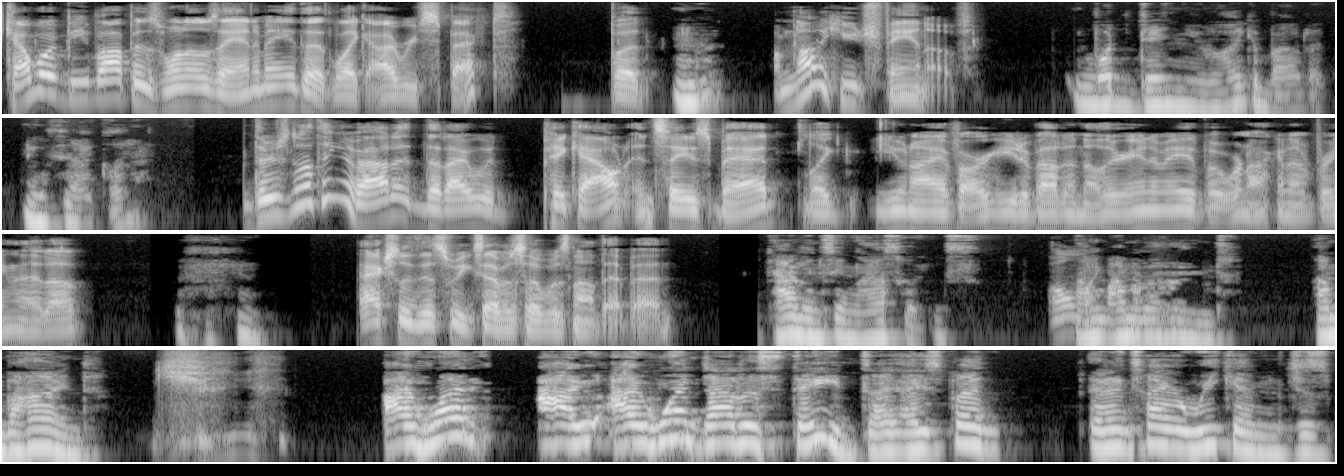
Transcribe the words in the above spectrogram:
Cowboy Bebop is one of those anime that like I respect, but Mhm. I'm not a huge fan of. what didn't you like about it exactly? There's nothing about it that I would pick out and say is bad. Like you and I have argued about another anime, but we're not going to bring that up. Actually, this week's episode was not that bad. I haven't seen last week's. Oh I'm, I'm behind. I'm behind. I went I I went out of state. I, I spent an entire weekend just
